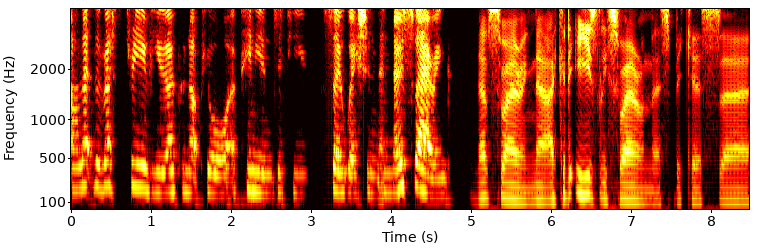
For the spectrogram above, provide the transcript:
I'll let the rest three of you open up your opinions if you so wish, and, and no swearing. No swearing. No, I could easily swear on this because, uh,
